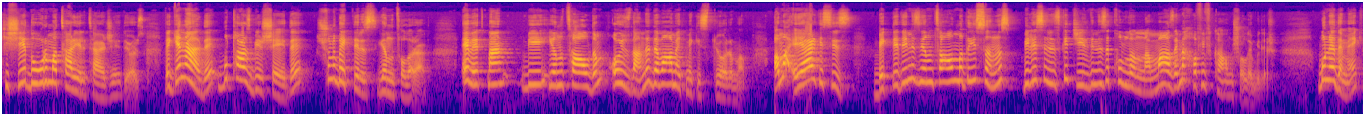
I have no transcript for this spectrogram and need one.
kişiye doğru materyali tercih ediyoruz. Ve genelde bu tarz bir şeyde şunu bekleriz yanıt olarak. Evet ben bir yanıt aldım o yüzden de devam etmek istiyorum. Ama eğer ki siz beklediğiniz yanıtı almadıysanız bilesiniz ki cildinize kullanılan malzeme hafif kalmış olabilir. Bu ne demek?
